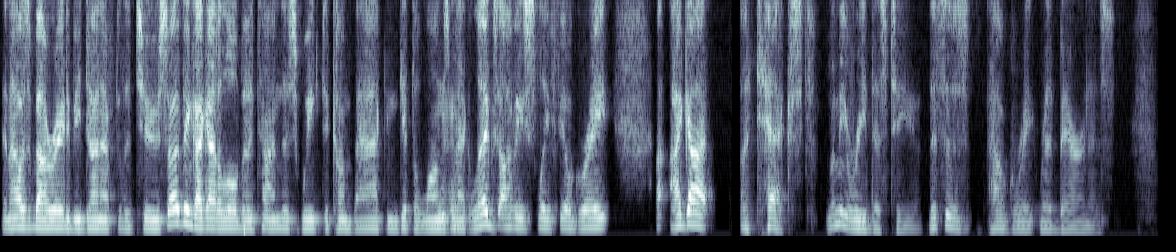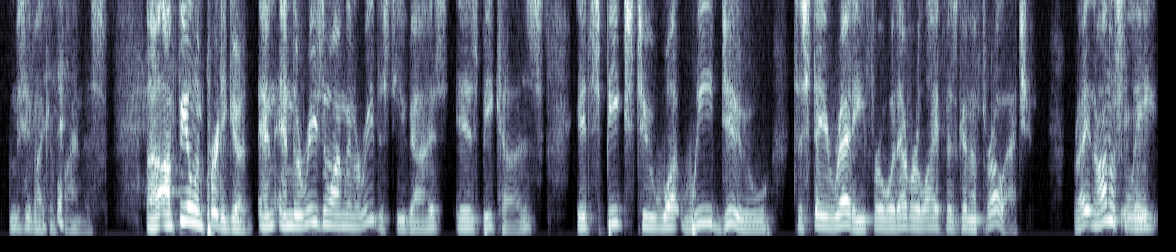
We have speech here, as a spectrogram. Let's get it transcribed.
and I was about ready to be done after the two. So I think I got a little bit of time this week to come back and get the lungs Mhm. back. Legs obviously feel great. I, I got a text. Let me read this to you. This is how great Red Baron is. Let me see if I can find this. Uh, I'm feeling pretty good. And, and the reason why I'm going to read this to you guys is because it speaks to what we do to stay ready for whatever life is going to throw at you right? And honestly,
